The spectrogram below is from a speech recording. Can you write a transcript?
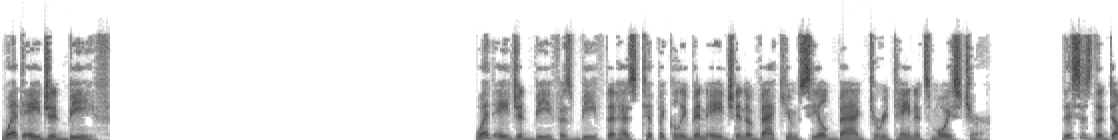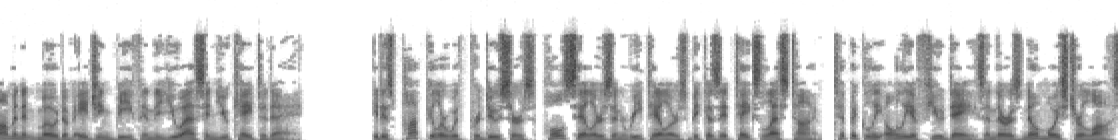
Wet-aged beef Wet-aged beef is beef that has typically been aged in a vacuum-sealed bag to retain its moisture. This is the dominant mode of aging beef in the US and UK today. It is popular with producers, wholesalers and retailers because it takes less time, typically only a few days and there is no moisture loss,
